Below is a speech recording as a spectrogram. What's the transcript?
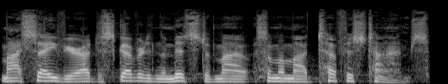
my Savior, I discovered in the midst of my, some of my toughest times.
